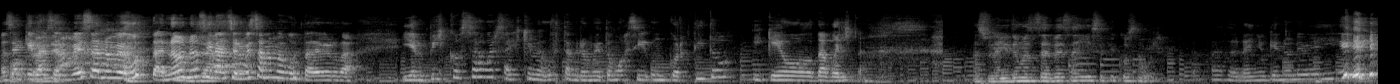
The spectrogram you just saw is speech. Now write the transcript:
O sea que la Ya. cerveza no me gusta, no, no, si la cerveza no me gusta, de verdad. Y el pisco sour, sabes que me gusta, pero me tomo así un cortito y quedo da vuelta. Hace un año tengo esa cerveza y ese pisco sour. Hace un año que no le veí.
